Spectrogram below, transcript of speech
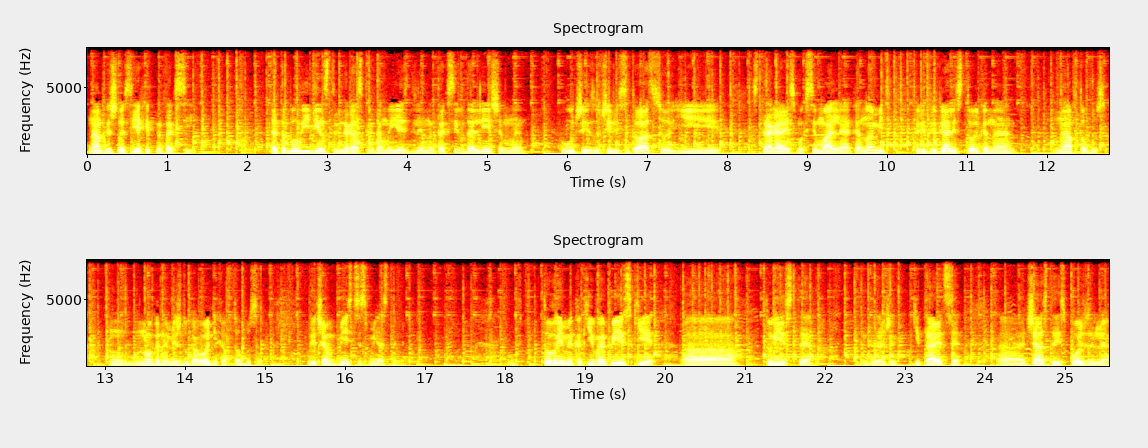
Нам пришлось ехать на такси. Это был единственный раз, когда мы ездили на такси. В дальнейшем мы лучше изучили ситуацию и, стараясь максимально экономить, передвигались только на, на автобусах. Ну, много на междугородних автобусах. Причем вместе с местными. В то время как европейские э, туристы, даже китайцы, э, часто использовали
